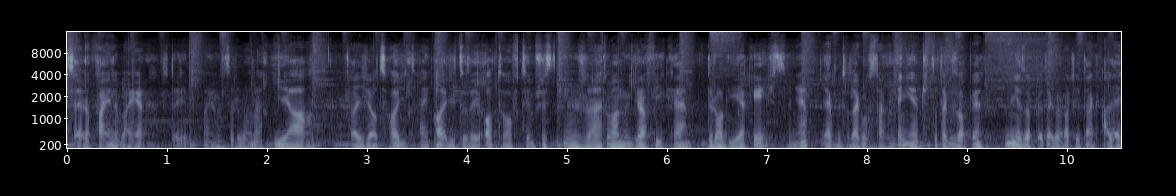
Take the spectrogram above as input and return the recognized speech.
Serio, fajny bajer tutaj mają zrobione. Ja, wiecie o co chodzi tutaj? Chodzi tutaj o to w tym wszystkim, że tu mamy grafikę drogi jakiejś, co nie? Jakby to tak ustawić. Ja nie wiem, czy to tak złapie. Nie złapie tego raczej tak, ale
